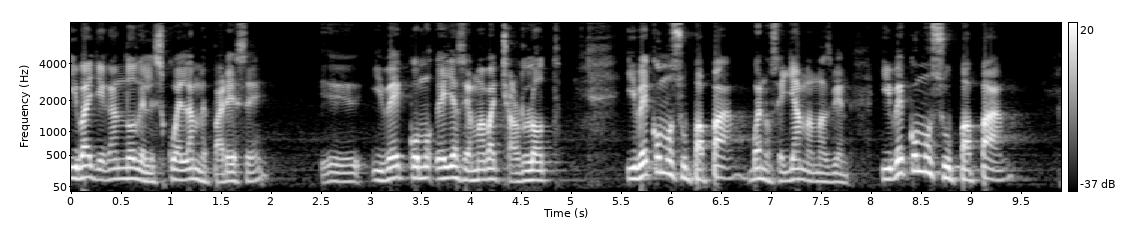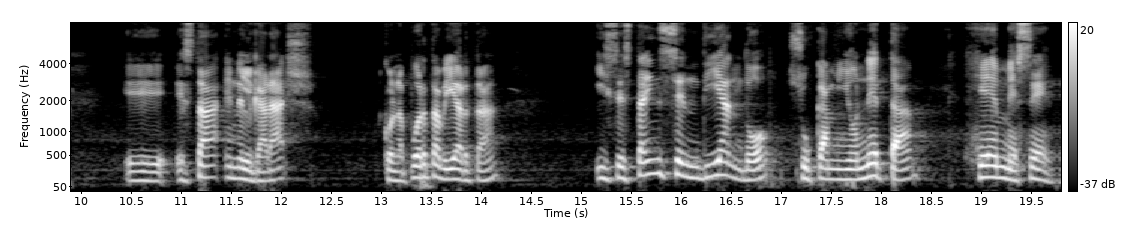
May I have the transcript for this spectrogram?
iba llegando de la escuela, me parece, eh, y ve cómo ella se llamaba Charlotte, y ve como su papá, bueno, se llama más bien, y ve como su papá está en el garage con la puerta abierta y se está incendiando su camioneta GMC.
